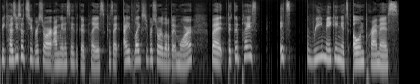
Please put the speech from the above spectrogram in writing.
Because you said Superstore, I'm going to say The Good Place because I, I like Superstore a little bit more. But The Good Place, it's remaking its own premise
